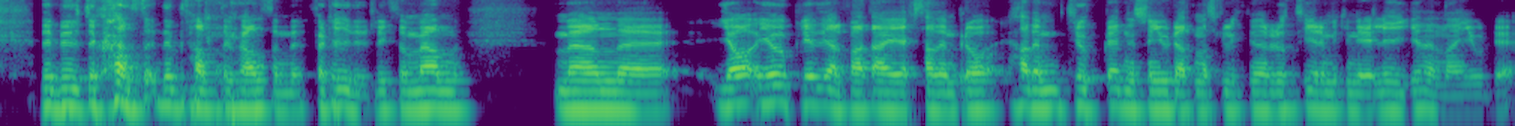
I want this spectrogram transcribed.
debutanter chansen för tidigt. Liksom. Men, men eh, jag, jag upplevde i alla fall att Ajax hade en, bra, hade en truppräddning som gjorde att man skulle kunna rotera mycket mer i ligan än han gjorde.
